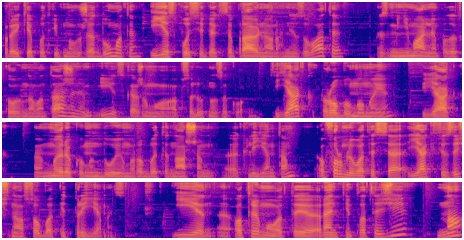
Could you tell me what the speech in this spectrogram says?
про яке потрібно вже думати. І є спосіб, як це правильно організувати. З мінімальним податковим навантаженням і, скажімо, абсолютно законно. Як робимо ми, як ми рекомендуємо робити нашим е, клієнтам, оформлюватися як фізична особа-підприємець і е, отримувати рентні платежі на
